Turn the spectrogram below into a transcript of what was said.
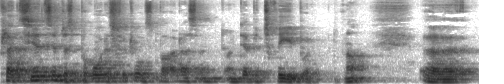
platziert sind, das Büro des Fütterungsberaters und, und der Betrieb. Und, ne, äh,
